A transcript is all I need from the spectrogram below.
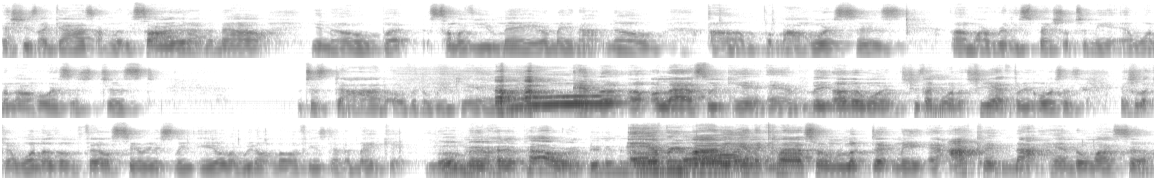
and she's like, "Guys, I'm really sorry that I've been out, you know, but some of you may or may not know, um, but my horses um, are really special to me, and one of my horses just." Just died over the weekend and the uh, last weekend and the other one she's like one she had three horses and she's like and one of them fell seriously ill and we don't know if he's gonna make it. Lil Mel had power. Didn't even know. everybody in the classroom looked at me and i could not handle myself.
